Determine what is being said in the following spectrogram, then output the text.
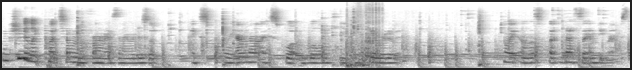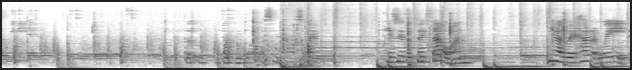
I wish you could like put some in the furnace and I would just like explode. I'm not explode, but like you know, get rid of it. Oh, wait, no, that's, that's the empty maps that we need the button below somewhere else, right? Guess we have to place that one. Yeah, like, how did I wait?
